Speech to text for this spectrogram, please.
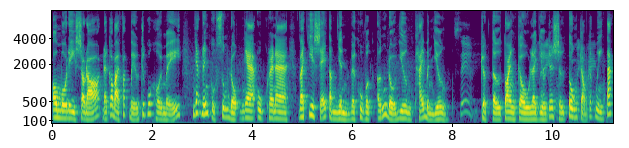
Ông Modi sau đó đã có bài phát biểu trước Quốc hội Mỹ nhắc đến cuộc xung đột Nga-Ukraine và chia sẻ tầm nhìn về khu vực Ấn Độ Dương-Thái Bình Dương. Trật tự toàn cầu là dựa trên sự tôn trọng các nguyên tắc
